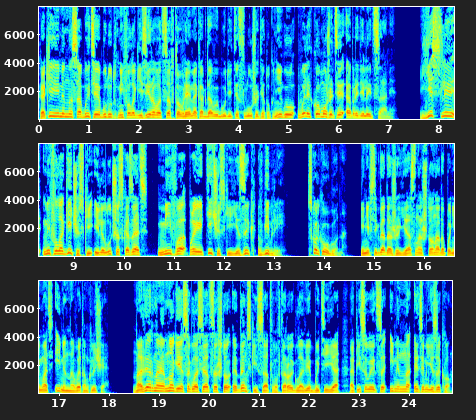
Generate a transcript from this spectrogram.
Какие именно события будут мифологизироваться в то время, когда вы будете слушать эту книгу, вы легко можете определить сами. Есть ли мифологический, или лучше сказать, мифопоэтический язык в Библии? Сколько угодно. И не всегда даже ясно, что надо понимать именно в этом ключе. Наверное, многие согласятся, что Эдемский сад во второй главе «Бытия» описывается именно этим языком,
